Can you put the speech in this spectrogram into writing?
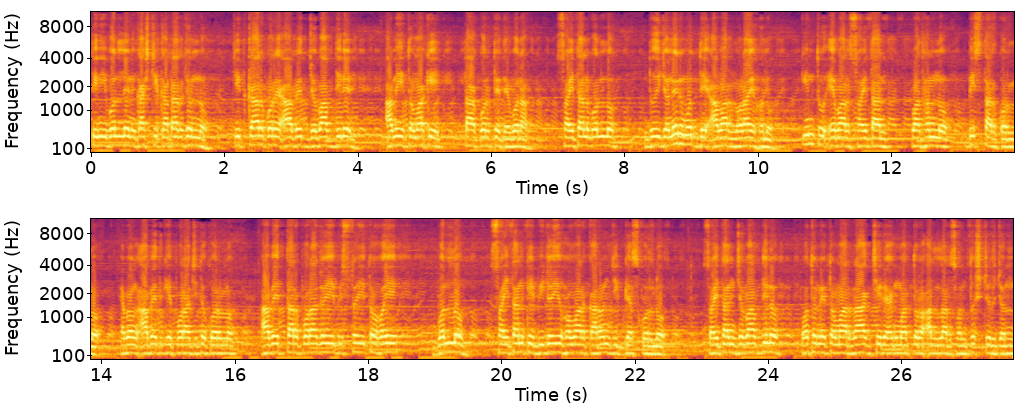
তিনি বললেন, গাছটি কাটার জন্য। চিৎকার করে আবেদ জবাব দিলেন, আমি তোমাকে তা করতে দেব না। শয়তান বলল, দুইজনের মধ্যে আবার লড়াই হলো। কিন্তু এবার শয়তান প্রাধান্য বিস্তার করল এবং আবেদকে পরাজিত করল। আবেদ তার পরাজয়ে বিস্তরিত হয়ে বলল, শয়তানকে বিজয়ী হওয়ার কারণ জিজ্ঞেস করল। শয়তান জবাব দিল প্রথমে তোমার রাগ ছিল একমাত্র আল্লাহর সন্তুষ্টির জন্য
